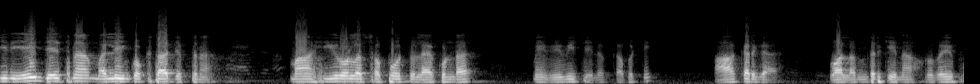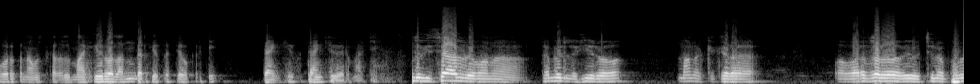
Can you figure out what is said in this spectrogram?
ఇది ఏం చేసినా మళ్ళీ ఇంకొకసారి చెప్తున్నా. మా హీరోల సపోర్ట్ లేకుండా మేము ఏమీ చేయలేం. కాబట్టి ఆఖరిగా వాళ్ళందరికీ నా హృదయపూర్వక నమస్కారాలు. మా హీరోలందరికీ ప్రతి ఒక్కరికి thank you thank you very much Vishal మన తమిళ్ హీరో. మనకి ఇక్కడ వరదలు అవి వచ్చినప్పుడు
